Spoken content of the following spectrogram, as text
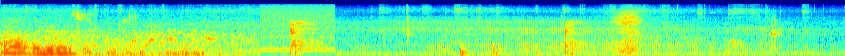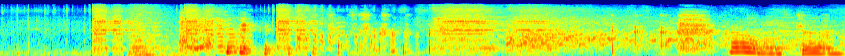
Oh my goodness. Oh my god.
